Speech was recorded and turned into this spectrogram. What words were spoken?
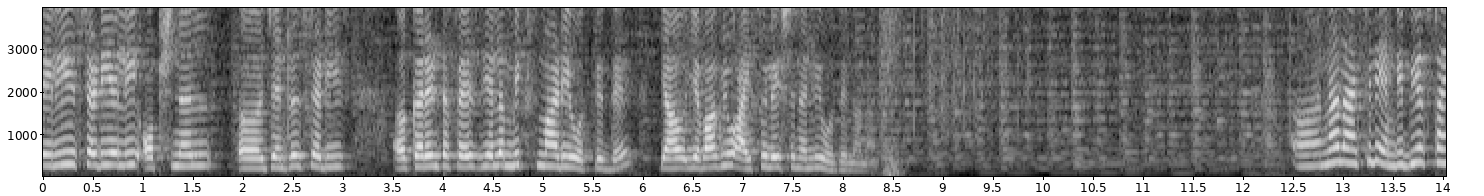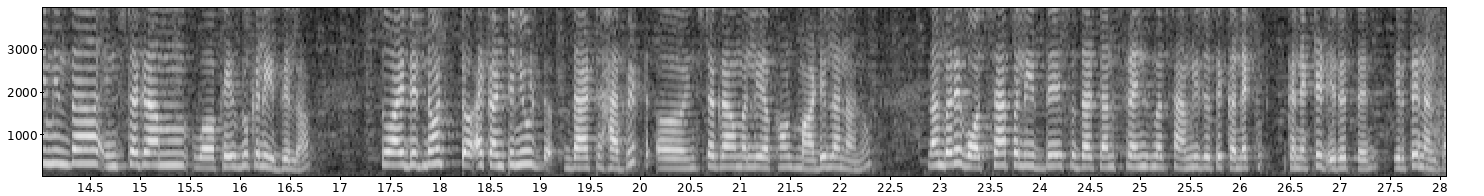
ಡೈಲಿ ಸ್ಟಡಿಯಲ್ಲಿ optional general studies current affairs ಎಲ್ಲ ಮಿಕ್ಸ್ ಮಾಡಿ ಓದ್ತಿದ್ದೆ. ಯಾವ, ಯಾವಾಗಲೂ ಐಸೋಲೇಷನಲ್ಲಿ ಓದಿಲ್ಲ ನಾನು. ನಾನು actually M B B S ಟೈಮಿಂದ ಇನ್ಸ್ಟಾಗ್ರಾಮ್ ಫೇಸ್ಬುಕ್ಕಲ್ಲಿ ಇದ್ದಿಲ್ಲ. So I did not I continued that habit ಇನ್ಸ್ಟಾಗ್ರಾಮಲ್ಲಿ ಅಕೌಂಟ್ ಮಾಡಿಲ್ಲ ನಾನು. ನಾನು ಬರೀ ವಾಟ್ಸಾಪಲ್ಲಿ ಇದ್ದೆ ಸೊ ದ್ಯಾಟ್ ನನ್ನ ಫ್ರೆಂಡ್ಸ್ ಮತ್ತು ಫ್ಯಾಮ್ಲಿ ಜೊತೆ ಕನೆಕ್ಟ್ ಕನೆಕ್ಟೆಡ್ ಇರುತ್ತೇನೆ ಇರ್ತೇನಂತ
